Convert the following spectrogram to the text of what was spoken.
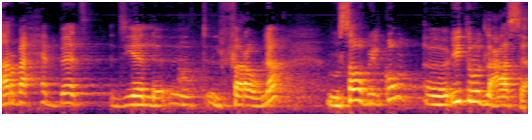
أربع حبات ديال الفراولة. مصاوبين لكم يترو العصير.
